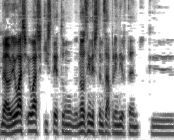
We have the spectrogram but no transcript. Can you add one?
Não, eu acho, eu acho que isto é tão. Nós ainda estamos a aprender tanto que,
